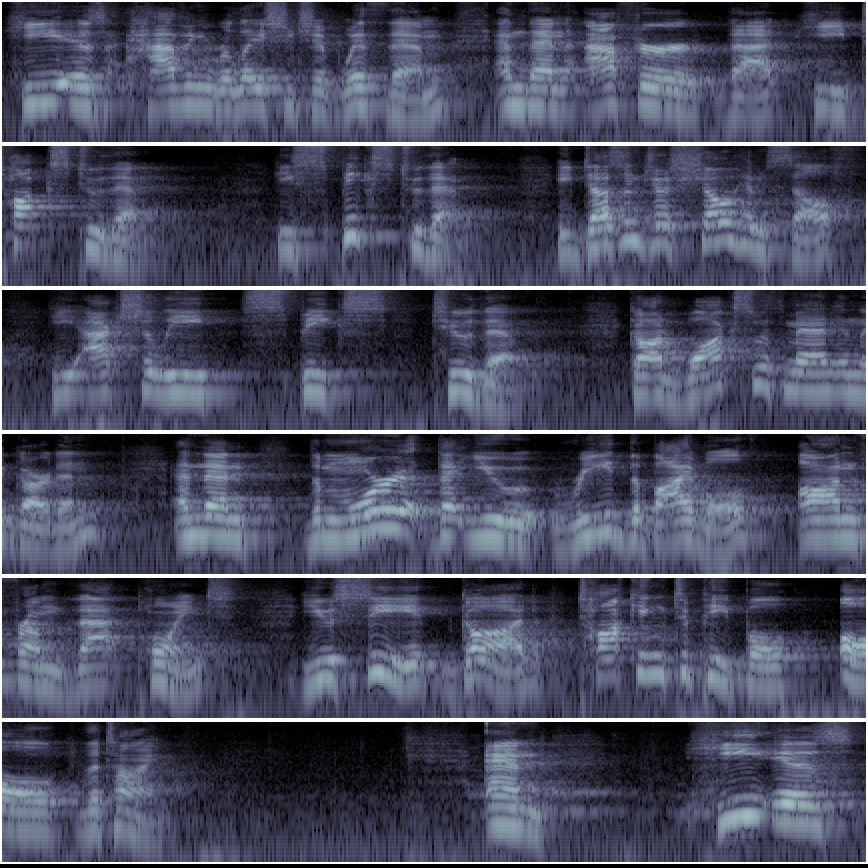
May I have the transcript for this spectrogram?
He is having relationship with them, and then after that, he talks to them. He speaks to them. He doesn't just show himself, he actually speaks to them. God walks with man in the garden, And then the more that you read the Bible on from that point, you see God talking to people all the time. And he is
